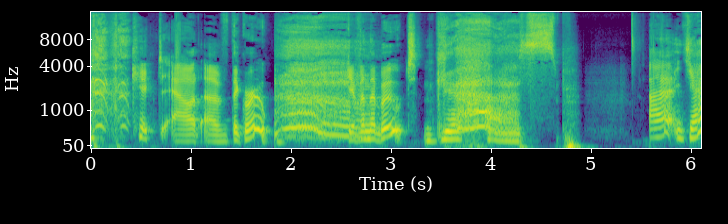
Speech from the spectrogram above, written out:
kicked out of the group, given the boot. gasp. Uh, yeah.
